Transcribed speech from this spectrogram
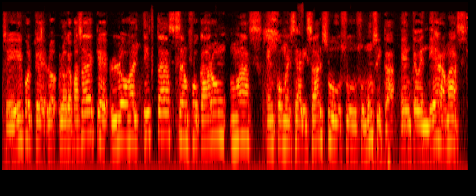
Sí, porque lo, lo que pasa es que los artistas se enfocaron más en comercializar su, su, su música, en que vendiera más.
